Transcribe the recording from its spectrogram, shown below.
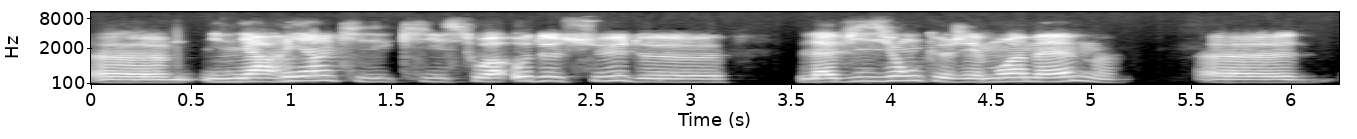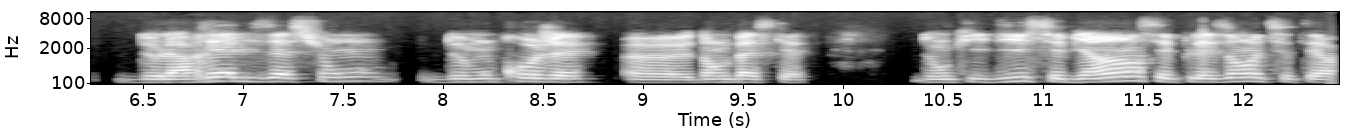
il n'y a rien qui soit au-dessus de la vision que j'ai moi-même de la réalisation de mon projet euh, dans le basket. Donc il dit c'est bien, c'est plaisant, etc.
